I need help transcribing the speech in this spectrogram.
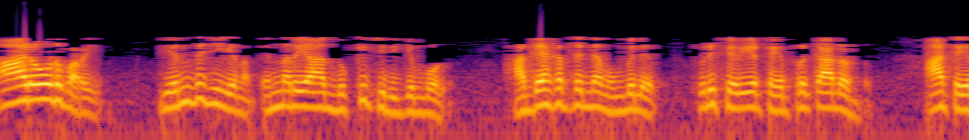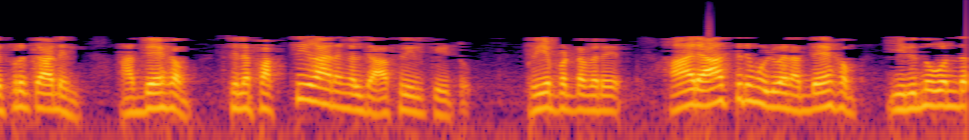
ആരോട് പറയും? എന്ത് ചെയ്യണം? എന്നറിയാതെ ദുഃഖിച്ചിരിക്കുമ്പോൾ അദ്ദേഹത്തിന്റെ മുമ്പിൽ ഒരു ചെറിയ ടേപ്പ് റെക്കാർഡുണ്ട് ആ ടേപ്പ് റെക്കാർഡിൽ അദ്ദേഹം ചില ഭക്തിഗാനങ്ങൾ രാത്രിയിൽ കേട്ടു. പ്രിയപ്പെട്ടവരെ ആ രാത്രി മുഴുവൻ അദ്ദേഹം ഇരുന്നു കൊണ്ട്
